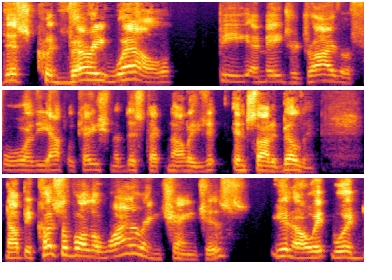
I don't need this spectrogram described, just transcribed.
this could very well be a major driver for the application of this technology inside a building. Now, because of all the wiring changes, you know, it would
